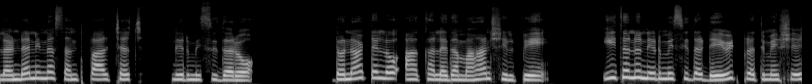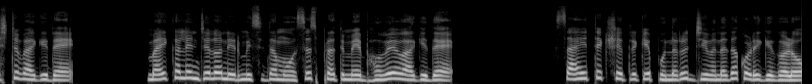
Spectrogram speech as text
ಲಂಡನ್ನಿನ ಸಂತ್ ಪಾಲ್ ಚರ್ಚ್ ನಿರ್ಮಿಸಿದರು. ಡೊನಾಟೆಲ್ಲೊ ಆ ಕಲೆದ ಮಹಾನ್ ಶಿಲ್ಪಿ. ಈತನು ನಿರ್ಮಿಸಿದ ಡೇವಿಡ್ ಪ್ರತಿಮೆ ಶ್ರೇಷ್ಠವಾಗಿದೆ. ಮೈಕಲೆಂಜೆಲೋ ನಿರ್ಮಿಸಿದ ಮೋಸಸ್ ಪ್ರತಿಮೆ ಭವ್ಯವಾಗಿದೆ. ಸಾಹಿತ್ಯ ಕ್ಷೇತ್ರಕ್ಕೆ ಪುನರುಜ್ಜೀವನದ ಕೊಡುಗೆಗಳು.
